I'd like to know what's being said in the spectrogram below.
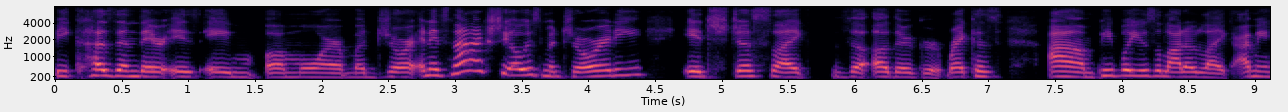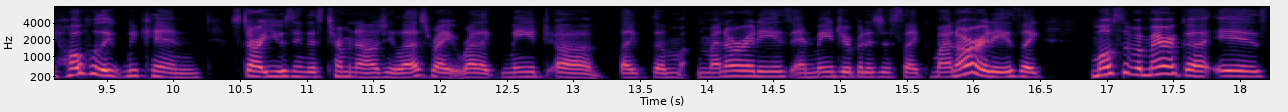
because then there is a, a more majority and it's not actually always majority it's just like the other group right? Because um people use a lot of like i mean hopefully we can start using this terminology less right? Right like major uh like the minorities and major but it's just like minorities like most of America is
